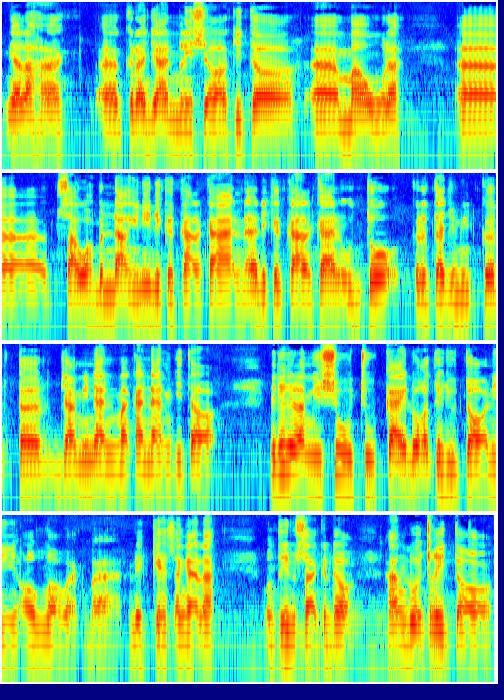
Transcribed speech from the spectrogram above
yalah uh, kerajaan Malaysia kita uh, maulah uh, sawah bendang ini dikekalkan uh, dikekalkan untuk keterjamin, keterjaminan makanan kita. Jadi dalam isu cukai 200 juta ni Allahu akbar. Lekeh sangatlah Menteri Besar Kedah. Hang duk cerita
